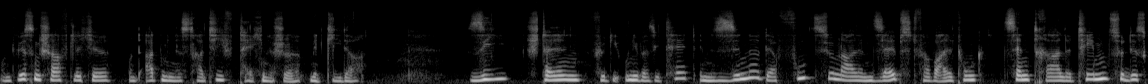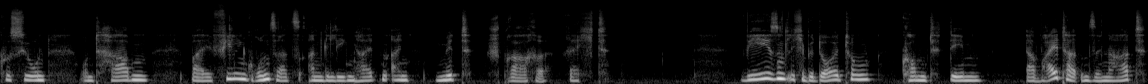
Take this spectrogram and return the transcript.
und wissenschaftliche und administrativ-technische Mitglieder. Sie stellen für die Universität im Sinne der funktionalen Selbstverwaltung zentrale Themen zur Diskussion und haben bei vielen Grundsatzangelegenheiten ein Mitspracherecht. Wesentliche Bedeutung kommt dem erweiterten Senat,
